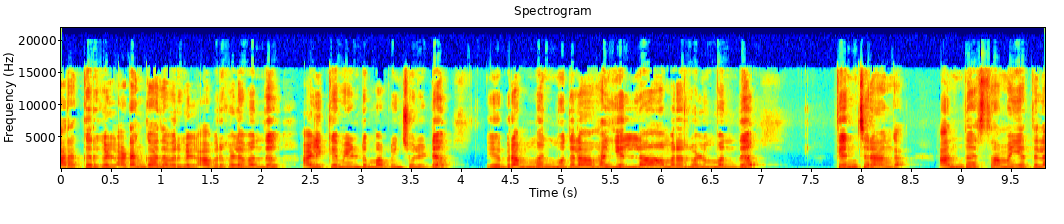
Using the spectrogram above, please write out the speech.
அரக்கர்கள் அடங்காதவர்கள் அவர்களை வந்து அழிக்க வேண்டும் அப்படின்னு சொல்லிட்டு பிரம்மன் முதலாக எல்லா அமரர்களும் வந்து கெஞ்சுறாங்க. அந்த சமயத்துல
